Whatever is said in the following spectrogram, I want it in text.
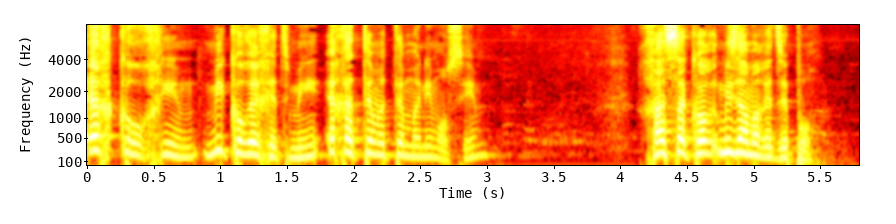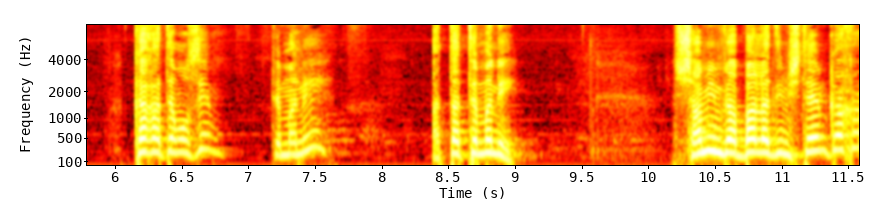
איך כורכים, מי כורך את מי, איך אתם התימנים עושים? חסה כורך, מי זה אמר את זה פה? ככה אתם עושים? תימני? אתה תימני. שמים והבלדים שתיהם ככה?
